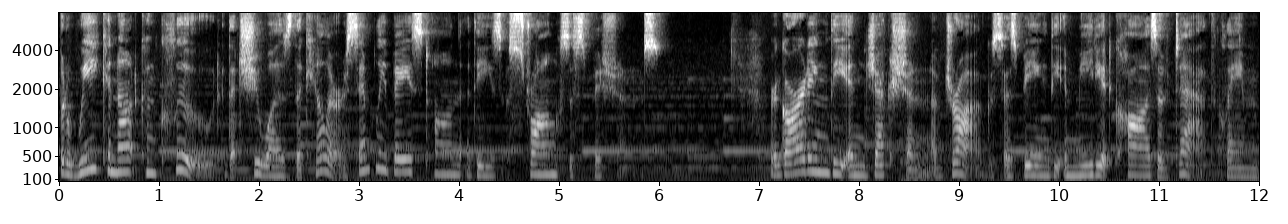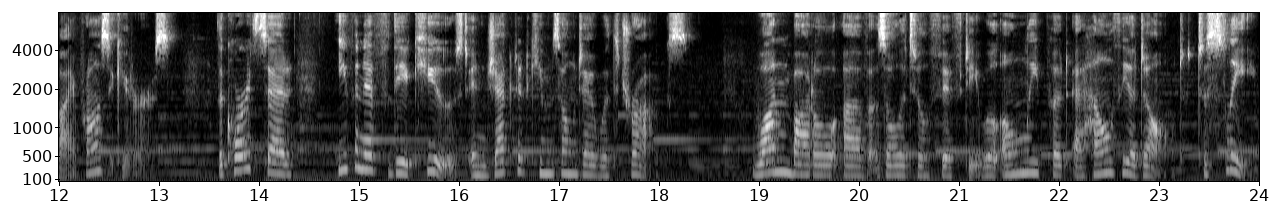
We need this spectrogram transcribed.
But we cannot conclude that she was the killer simply based on these strong suspicions. Regarding the injection of drugs as being the immediate cause of death claimed by prosecutors, The court said even if the accused injected Kim Sung-jae with drugs, one bottle of Zoletil 50 will only put a healthy adult to sleep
